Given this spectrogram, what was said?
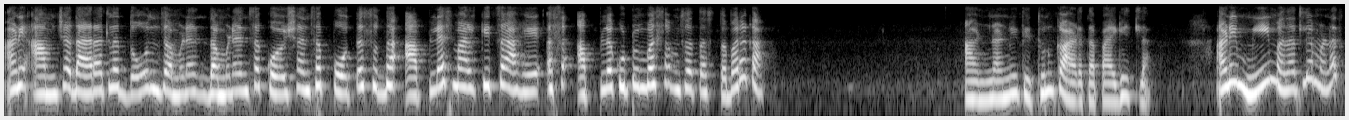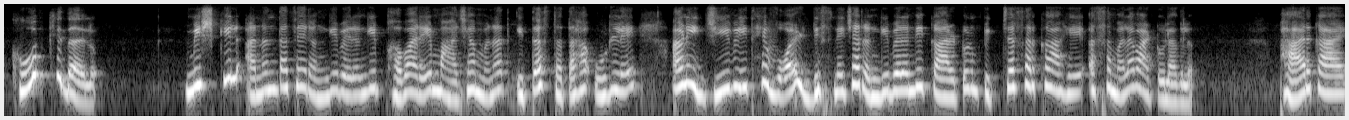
आणि आमच्या दारातलं दोन दमड्यांचं कोळशांचं पोत सुद्धा आपल्याच मालकीचं आहे असं आपलं कुटुंब समजत असतं बरं का? अण्णांनी तिथून काढता पाय घेतला. आणि मी मनातल्या मनात खूप खिदळलो. मिश्किल आनंदाचे रंगीबेरंगी फवारे माझ्या मनात इतस्तत उडले आणि जीवित हे वॉल्ट डिस्नेच्या रंगीबेरंगी कार्टून पिक्चर सारखं आहे असं मला वाटू लागलं. फार काय?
